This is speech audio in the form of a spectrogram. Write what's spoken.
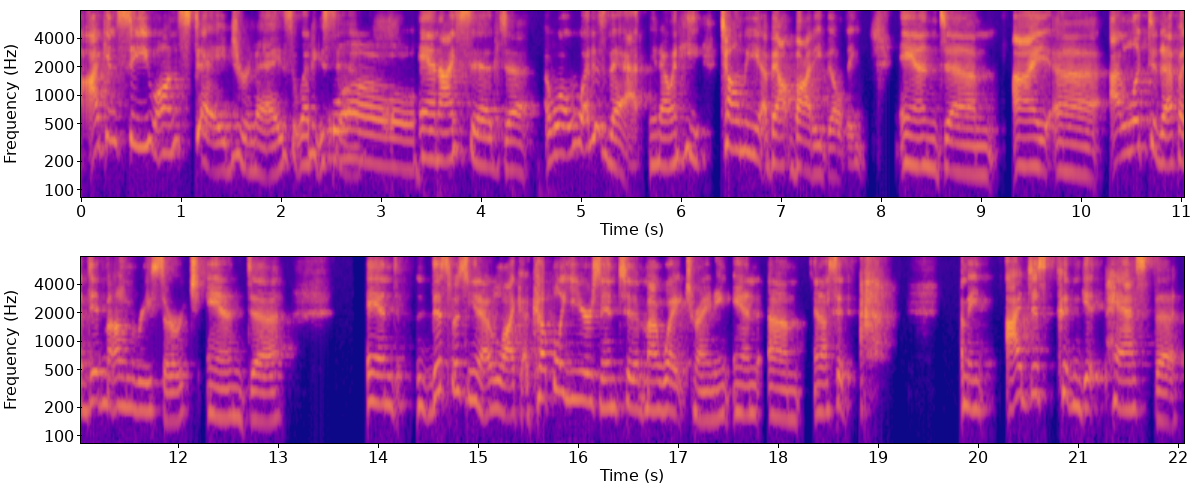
I can see you on stage, Renee, is what he said. Whoa. And I said, uh, Well, what is that? You know, and he told me about bodybuilding. And um, I uh, I looked it up. I did my own research and uh, and this was, you know, like a couple of years into my weight training. And um, and I said, I mean, I just couldn't get past the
